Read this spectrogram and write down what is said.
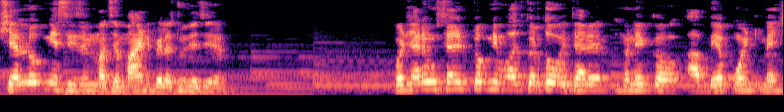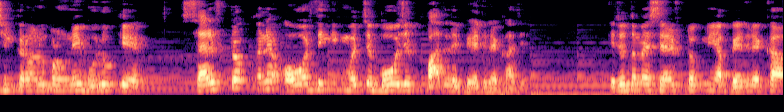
શેરલોકની સિઝનમાં છે. માઇન્ડ પેલેસનું જે છે. પણ જ્યારે હું સેલ્ફ ટોકની વાત કરતો હોય ત્યારે મને એક આ બે પોઈન્ટ મેન્શન કરવાનું પણ હું નહીં ભૂલું કે સેલ્ફ ટોક અને ઓવર થિંકિંગ વચ્ચે બહુ જ એક પાતળી ભેદરેખા છે. કે જો તમે સેલ્ફ ટોકની આ ભેદરેખા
